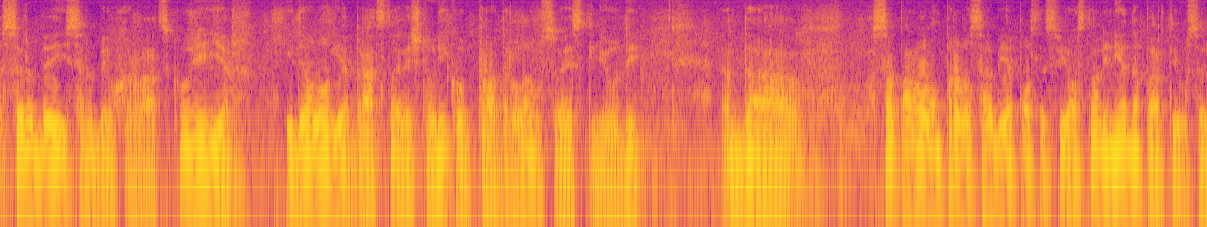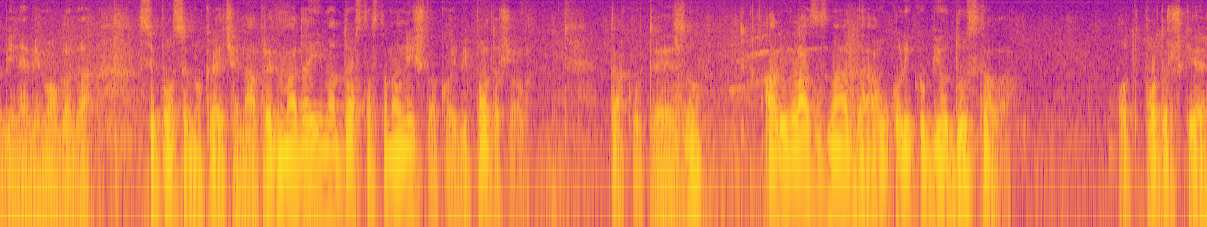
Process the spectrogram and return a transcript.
Srbe i Srbe u Hrvatskoj, jer ideologija bratstva je već toliko prodrla u svest ljudi da sa parolom prvo Srbija, posle svi ostali, nijedna partija u Srbiji ne bi mogla da se posebno kreće napred, mada ima dosta stanovništva koji bi podržalo takvu tezu, ali vlast zna da ukoliko bi odustala od podrške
